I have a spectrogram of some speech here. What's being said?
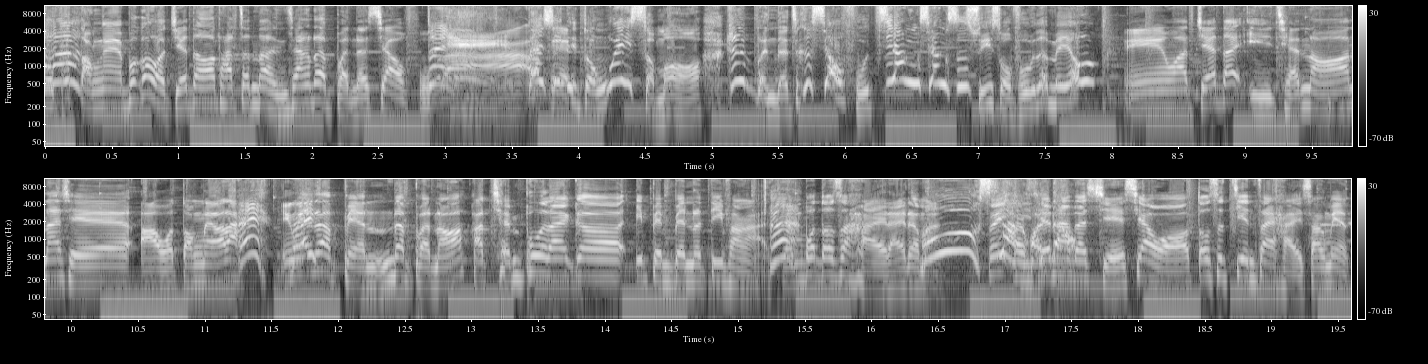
我不懂哎，不过我觉得哦，它真的很像日本的校服对啦。但是你懂为什么哦？日本的这个校服这样像是水手服的没有？哎，我觉得以前哦那些啊，我懂了啦，因为日本日本哦，它全部那个一边边的地方啊，全部都是海来的嘛，哦所以以前它的学校哦都是建在海上面，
